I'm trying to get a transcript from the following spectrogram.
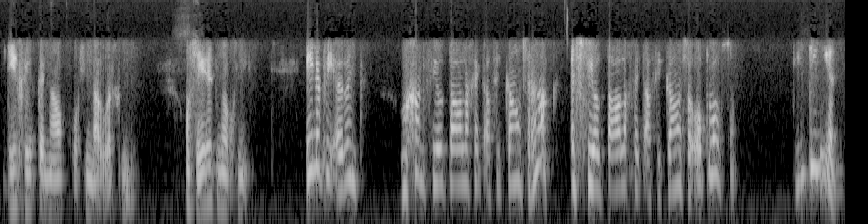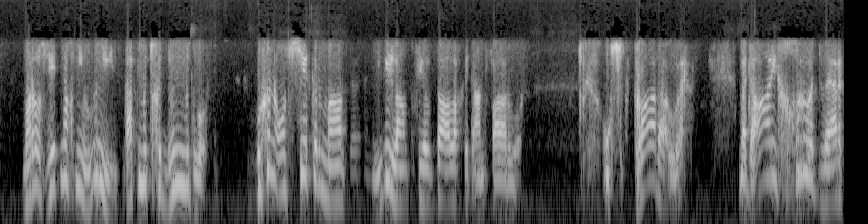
deeglike navorsing daaroor doen. Ons het dit nog nie. En op die ouend, hoe gaan veeltaligheid Afrikaans raak? Is veeltaligheid Afrikaans 'n oplossing? Die ding een, maar ons weet nog nie hoe nie. Wat moet gedoen moet word? Hoe gaan ons seker maak dat in hierdie land veeltaligheid aanvaar word? Ons praat daaroor. Maar daardie groot werk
